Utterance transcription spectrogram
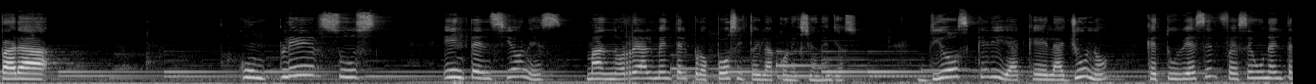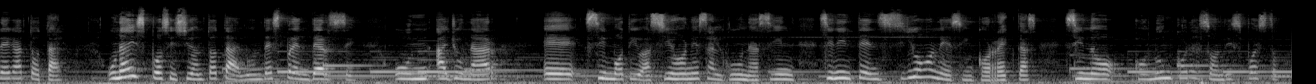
para cumplir sus intenciones, mas no realmente el propósito y la conexión en Dios. Dios quería que el ayuno que tuviesen fuese una entrega total, una disposición total, un desprenderse, un ayunar eh, sin motivaciones algunas, sin, sin intenciones incorrectas, sino con un corazón dispuesto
